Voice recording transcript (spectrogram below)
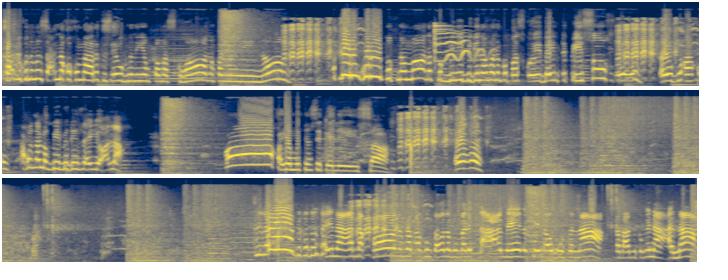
Sabi ko naman sa anak ko, kumarites, eh, huwag na niyang pamaskuhan ang kanyang ninang. At meron kuripot naman, at pag binibigyan naman ng papasko, eh, 20 pesos. Eh, eh, ayog na ako. Ako na magbibigay sa iyo, anak. Ah, kayamit yung si Pelisa. Eh, eh. Sinabi ko dun sa inaanak ko, nang sa bagong taon na bumalik sa amin at siya inaubusan na. Sa kong inaanak.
